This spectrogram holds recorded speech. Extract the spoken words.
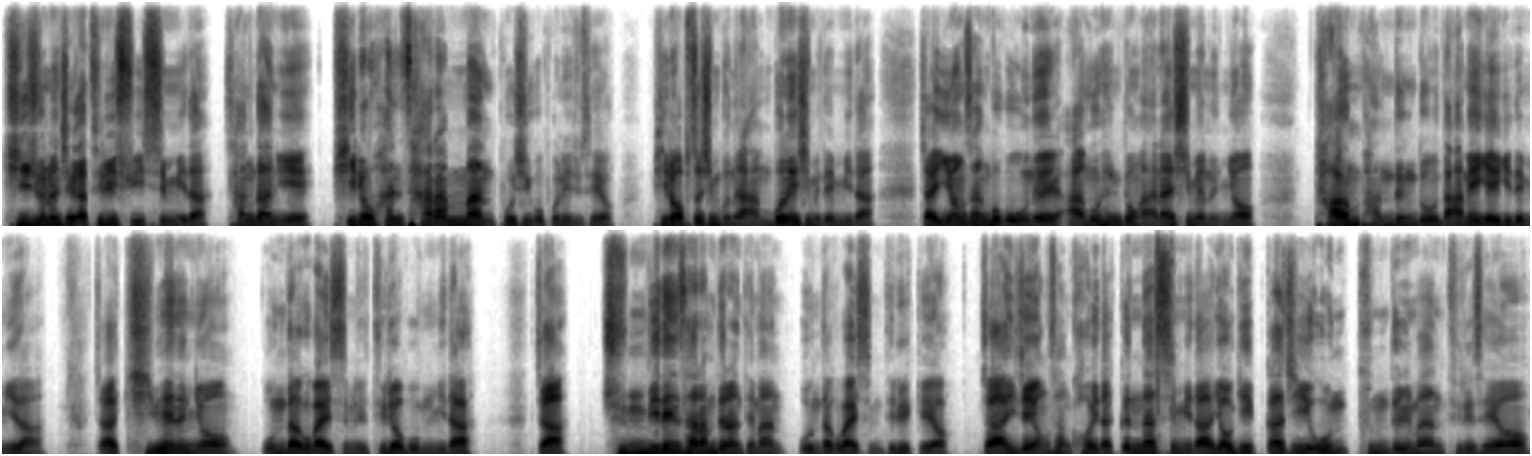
기준은 제가 드릴 수 있습니다. 상단 위에 필요한 사람만 보시고 보내주세요. 필요 없으신 분은 안 보내시면 됩니다. 자, 이 영상 보고 오늘 아무 행동 안 하시면은요, 다음 반등도 남의 얘기 됩니다. 자, 기회는요, 온다고 말씀을 드려봅니다. 자, 준비된 사람들한테만 온다고 말씀드릴게요. 자, 이제 영상 거의 다 끝났습니다. 여기까지 온 분들만 들으세요.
